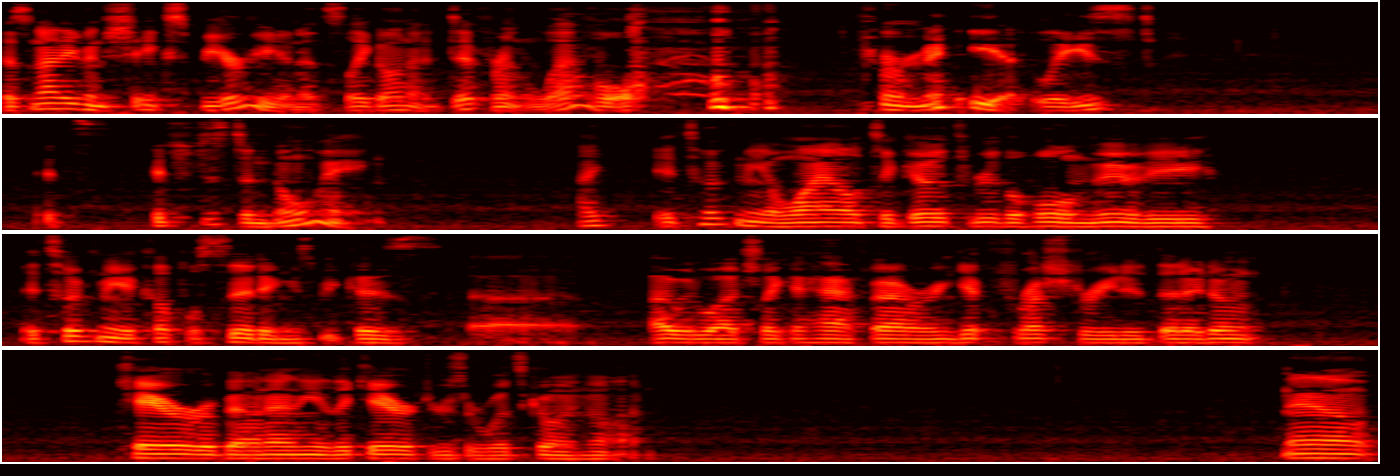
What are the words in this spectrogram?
it's not even Shakespearean. It's like on a different level for me at least. It's it's just annoying. I it took me a while to go through the whole movie it took me a couple sittings because uh, I would watch like a half hour and get frustrated that I don't care about any of the characters or what's going on. Now,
